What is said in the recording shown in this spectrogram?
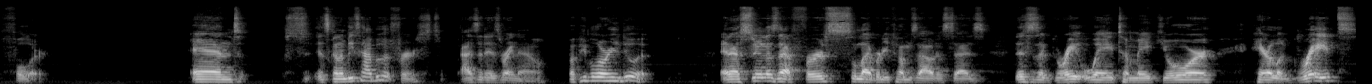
fuller. And it's going to be taboo at first, as it is right now, but people already do it. And as soon as that first celebrity comes out and says, This is a great way to make your hair look great,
